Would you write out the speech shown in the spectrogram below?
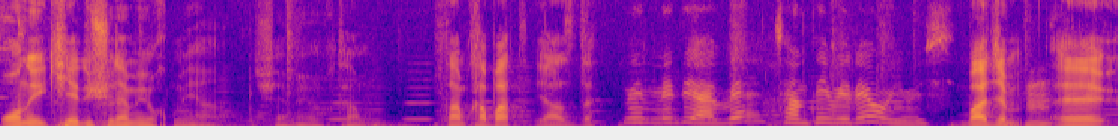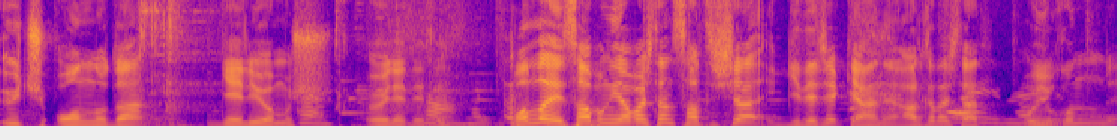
onu 2'ye düşüreme yok mu ya? Düşüreme yok tamam. Tamam kapat yazdı. Ne, ne diyor abi? Çantayı veriyor muymuş? Bacım Hı 3 onlu da geliyormuş. He. Öyle dedi. Tamam, hadi. Vallahi hesabın yavaştan satışa gidecek yani. Arkadaşlar Hayır, hayır. uygun Heh.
